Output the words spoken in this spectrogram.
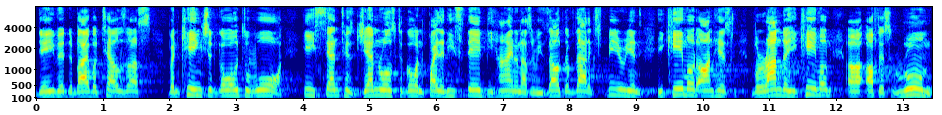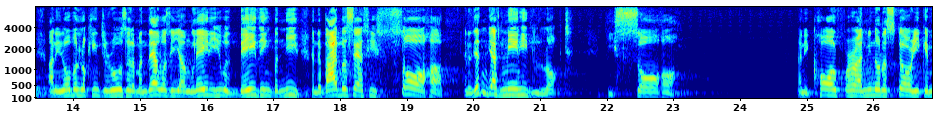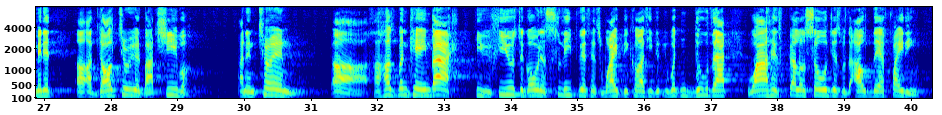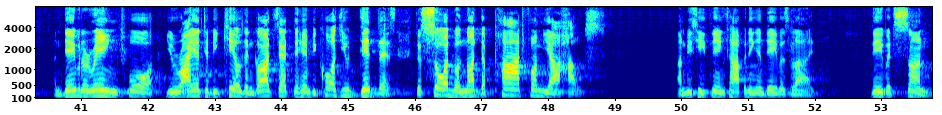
David, the Bible tells us, when kings should go out to war, he sent his generals to go and fight, and he stayed behind. And as a result of that experience, he came out on his veranda. He came out uh, of his room and he overlooking Jerusalem. And there was a young lady who was bathing beneath. And the Bible says he saw her. And it didn't just mean he looked, he saw her. And he called for her. And we know the story. He committed uh, adultery with Bathsheba. And in turn, uh, her husband came back. He refused to go in and sleep with his wife because he, wouldn't do that while his fellow soldiers was out there fighting. And David arranged for Uriah to be killed. And God said to him, Because you did this, the sword will not depart from your house. And we see things happening in David's line. David's son,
